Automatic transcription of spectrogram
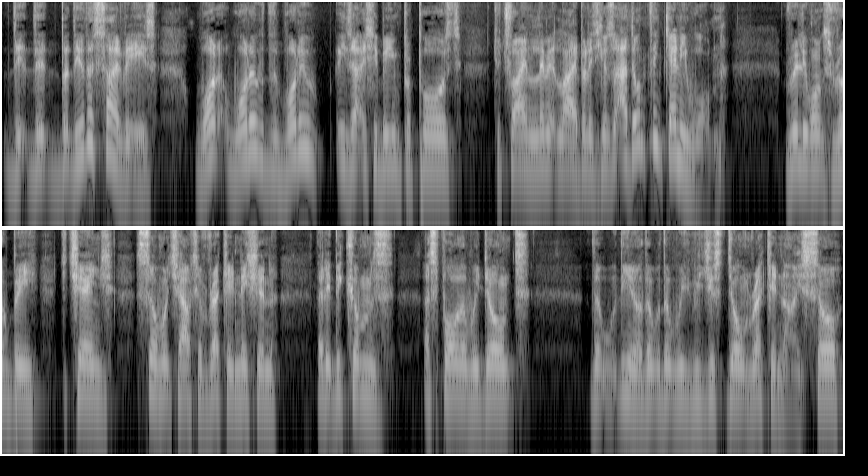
The, the, but the other side of it is what what are the, what is actually being proposed to try and limit liability? Because I don't think anyone really wants rugby to change so much out of recognition that it becomes a sport that we don't that you know that, that we, we just don't recognise. So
